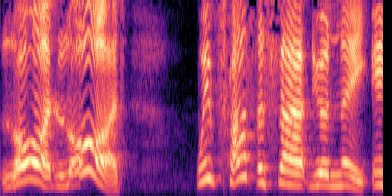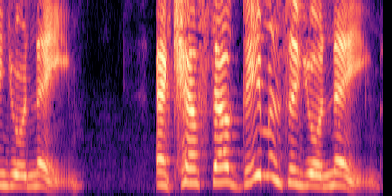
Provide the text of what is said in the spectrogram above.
Lord, Lord, we prophesied your name in your name, and cast out demons in your name,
